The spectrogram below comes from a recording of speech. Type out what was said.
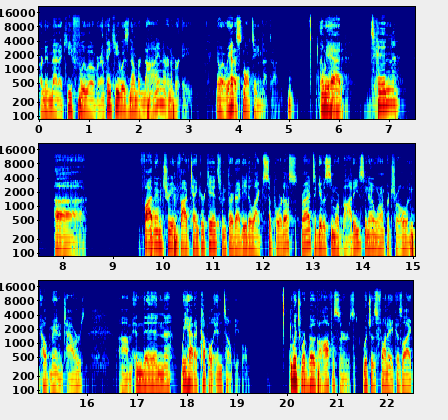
our new medic. He flew over. I think he was number nine or number eight. Anyway, we had a small team that time, and we had ten uh, five infantry and five tanker kids from third ID to like support us, right? To give us some more bodies. You know, we're on patrol and help man in towers. Um, and then we had a couple intel people, which were both officers, which was funny because like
